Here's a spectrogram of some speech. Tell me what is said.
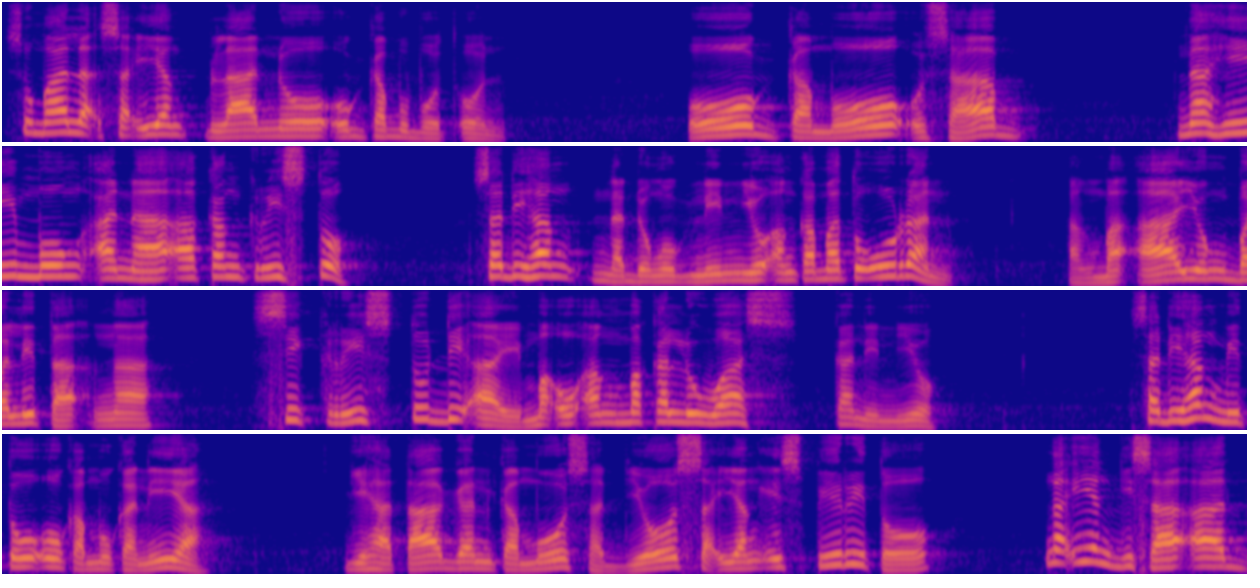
sumala sa iyang plano ug kabubuton. Ug kamo usab nahimong anaa kang Kristo sa dihang nadungog ninyo ang kamatuoran ang maayong balita nga si Kristo di ay mao ang makaluwas kaninyo sa dihang mituo kamo kaniya. Gihatagan kamo sa Dios sa iyang espiritu nga iyang gisaad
